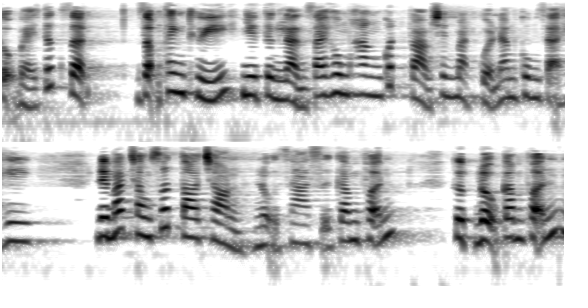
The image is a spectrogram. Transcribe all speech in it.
Cậu bé tức giận, giọng thanh thúy như từng làn dai hung hăng quất vào trên mặt của nam cung dạ hy. Đôi mắt trong suốt to tròn nộ ra sự căm phẫn, cực độ căm phẫn.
